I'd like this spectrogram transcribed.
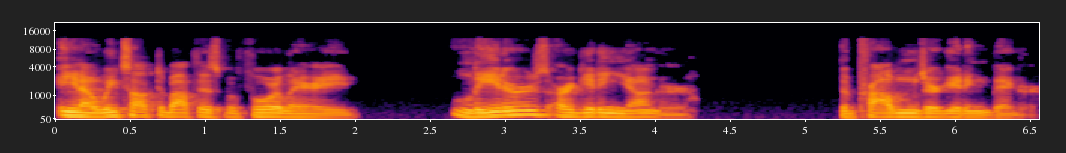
You know, we talked about this before, Larry. Leaders are getting younger. The problems are getting bigger.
